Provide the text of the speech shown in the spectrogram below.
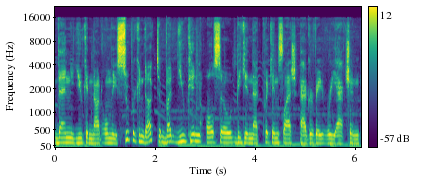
then you can not only superconduct, but you can also begin that quicken slash aggravate reaction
